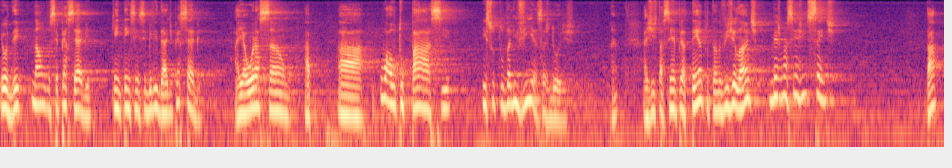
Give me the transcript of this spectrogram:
eu dei. Não, você percebe. Quem tem sensibilidade percebe. Aí a oração, a a, o isso tudo alivia essas dores. Né? A gente está sempre atento, estando vigilante, mesmo assim a gente sente. Tá?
